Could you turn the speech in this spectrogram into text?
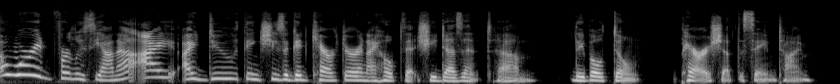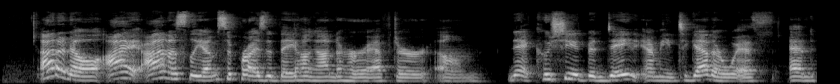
worried for Luciana. I I do think she's a good character, and I hope that she doesn't. Um, they both don't perish at the same time. I don't know. I honestly, I'm surprised that they hung on to her after um, Nick, who she had been dating, I mean, together with. And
